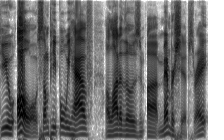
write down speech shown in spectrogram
Do you, oh, some people we have a lot of those uh, memberships, right?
